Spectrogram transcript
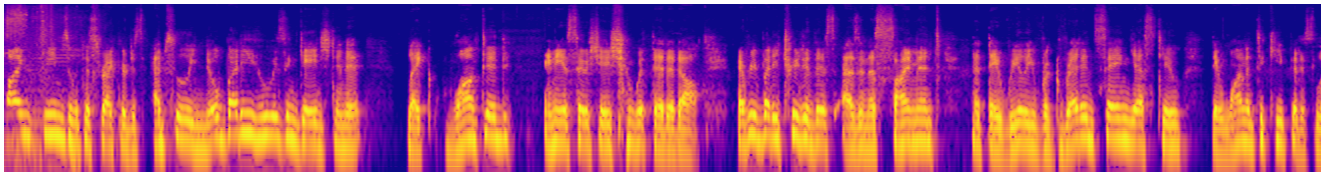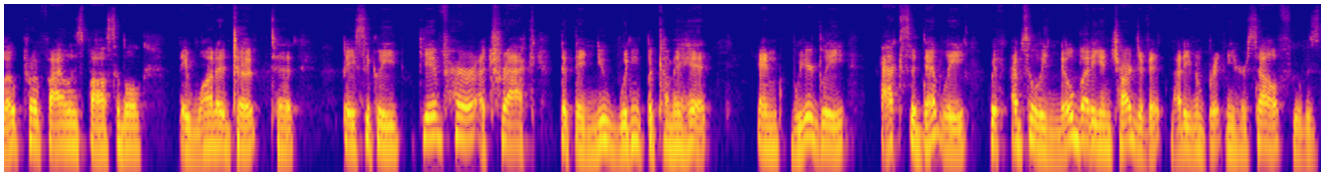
Fine themes with this record is absolutely nobody who was engaged in it like wanted any association with it at all. Everybody treated this as an assignment that they really regretted saying yes to. They wanted to keep it as low profile as possible. They wanted to to basically give her a track that they knew wouldn't become a hit. And weirdly, accidentally, with absolutely nobody in charge of it, not even Britney herself, who was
